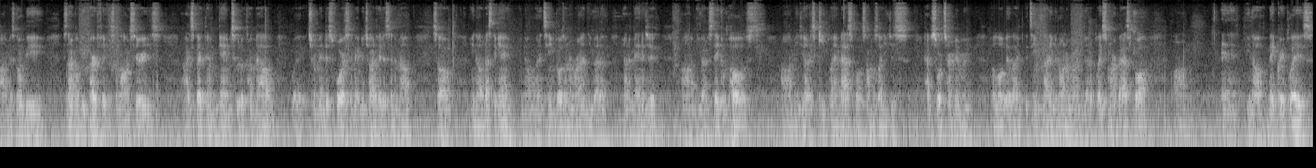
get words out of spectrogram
Um, it's gonna be, it's not gonna be perfect. It's a long series. I expect them game two to come out with tremendous force and maybe try to hit us in the mouth. So, you know, that's the game. You know, when a team goes on a run, you gotta, you gotta manage it. Um, you gotta stay composed. Um, you gotta keep playing basketball. It's almost like you just have short-term memory. A little bit like the team's not even on a run. You gotta play smart basketball. Um, and you know make great plays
